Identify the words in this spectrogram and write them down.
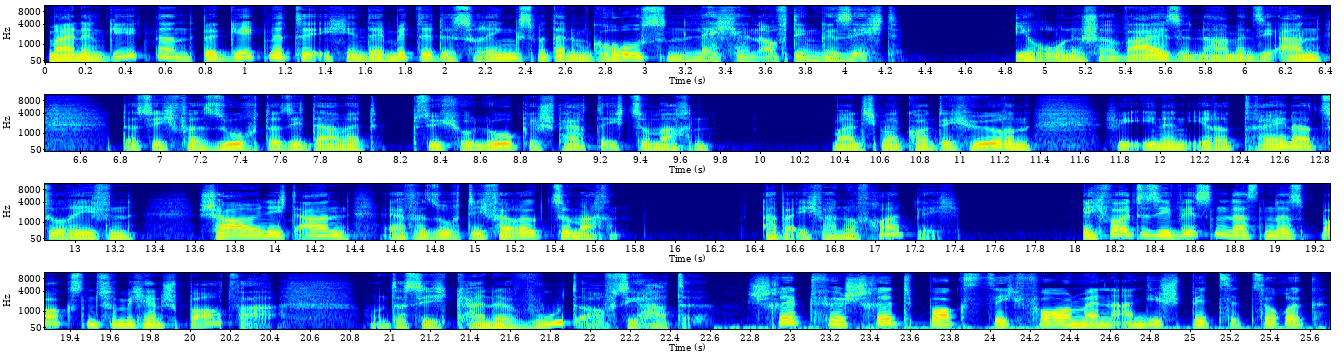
Meinen Gegnern begegnete ich in der Mitte des Rings mit einem großen Lächeln auf dem Gesicht. Ironischerweise nahmen sie an, dass ich versuchte, sie damit psychologisch fertig zu machen. Manchmal konnte ich hören, wie ihnen ihre Trainer zuriefen Schau ihn nicht an, er versucht dich verrückt zu machen. Aber ich war nur freundlich. Ich wollte sie wissen lassen, dass Boxen für mich ein Sport war und dass ich keine Wut auf sie hatte. Schritt für Schritt boxt sich Foreman an die Spitze zurück.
